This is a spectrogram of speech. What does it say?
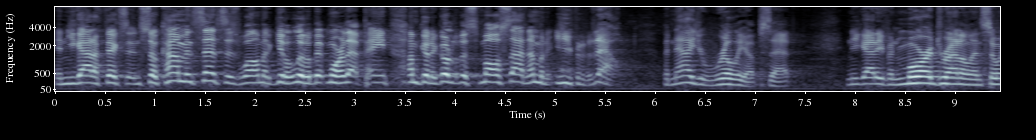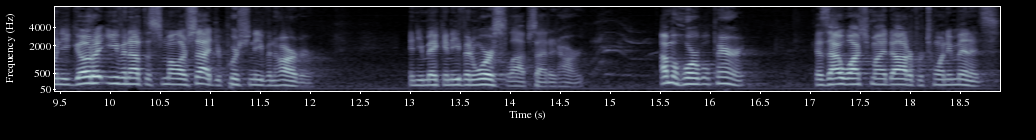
and you got to fix it. And so common sense is, well, I'm going to get a little bit more of that pain. I'm going to go to the small side, and I'm going to even it out. But now you're really upset, and you got even more adrenaline. So when you go to even out the smaller side, you're pushing even harder, and you make an even worse lopsided heart. I'm a horrible parent because I watched my daughter for 20 minutes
